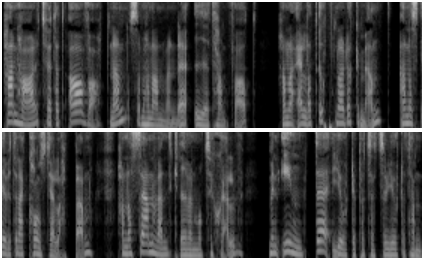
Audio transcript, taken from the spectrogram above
Han har tvättat av vapnen som han använde i ett handfat. Han har eldat upp några dokument. Han har skrivit den här konstiga lappen. Han har sen vänt kniven mot sig själv. Men inte gjort det på ett sätt som gjort att han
